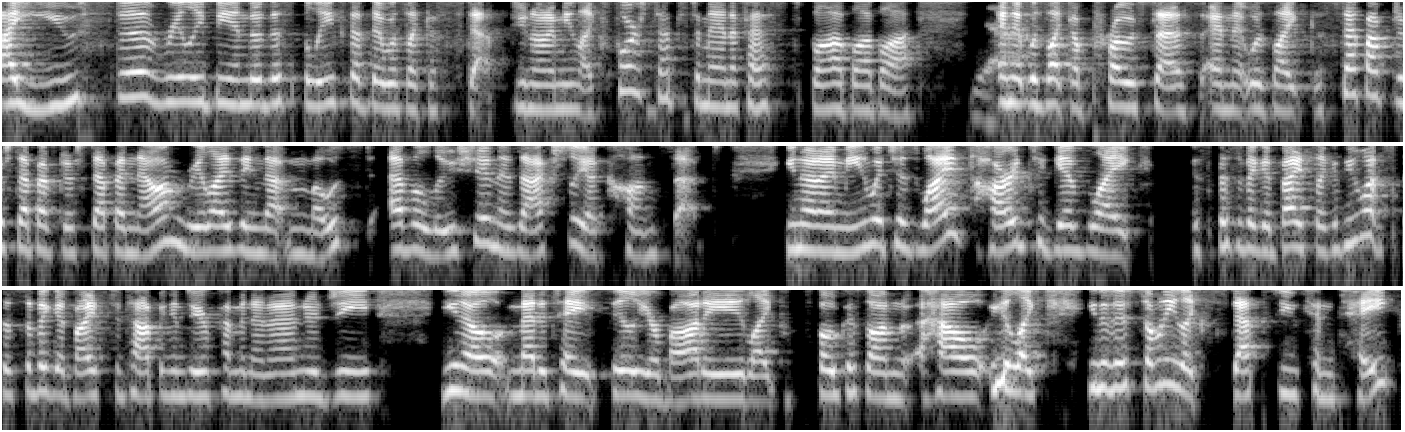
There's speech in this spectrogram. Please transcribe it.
I used to really be into this belief that there was like a step. Do you know what I mean? Like four steps to manifest, blah, blah, blah. Yeah. And it was like a process and it was like step after step after step. And now I'm realizing that most evolution is actually a concept. You know what I mean? Which is why it's hard to give like specific advice like if you want specific advice to tapping into your feminine energy you know meditate feel your body like focus on how you like you know there's so many like steps you can take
